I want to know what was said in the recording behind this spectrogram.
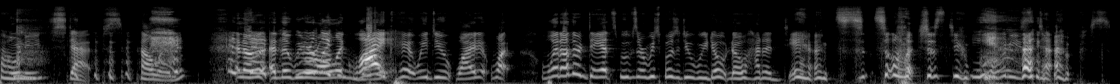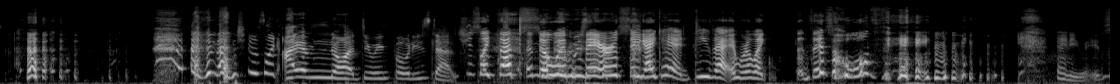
pony steps, Helen. And, and then we we were were all like, like, why- why can't we do? Why? What? What other dance moves are we supposed to do? We don't know how to dance, so let's just do pony Yeah. steps. and then she was like, I am not doing pony steps. She's like, that's And so it was- embarrassing. I can't do that. And we're like, this whole thing. Anyways,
